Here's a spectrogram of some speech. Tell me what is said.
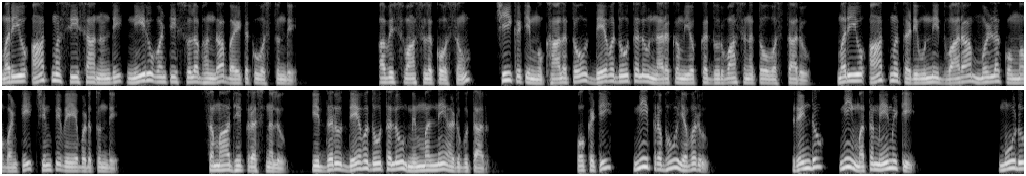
మరియు ఆత్మ సీసా నుండి నీరు వంటి సులభంగా బయటకు వస్తుంది. అవిశ్వాసుల కోసం చీకటి ముఖాలతో దేవదూతలు నరకం యొక్క దుర్వాసనతో వస్తారు. మరియు ఆత్మ తడి ఉన్ని ద్వారా ముళ్ళ కొమ్మ వంటి చింపివేయబడుతుంది. సమాధి ప్రశ్నలు. ఇద్దరు దేవదూతలు మిమ్మల్ని అడుగుతారు. ఒకటి మీ ప్రభువు ఎవరు? రెండు మీ మతమేమిటి? మూడు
